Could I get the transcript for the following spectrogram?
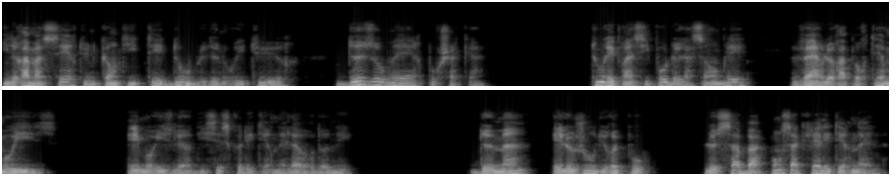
ils ramassèrent une quantité double de nourriture, deux homères pour chacun. Tous les principaux de l'assemblée vinrent le rapporter à Moïse. Et Moïse leur dit, c'est ce que l'Éternel a ordonné. Demain est le jour du repos, le sabbat consacré à l'Éternel.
